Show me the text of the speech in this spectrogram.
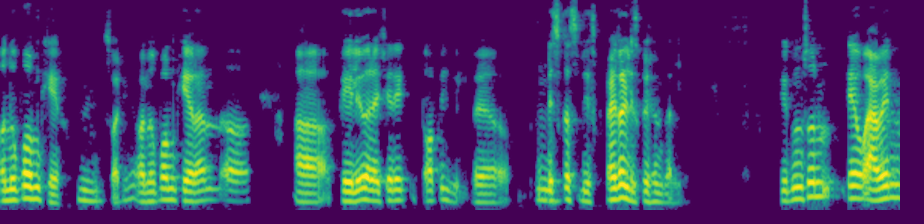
अनुपम खेर सॉरी अनुपम खेरान फेल्युअराचेर एक टॉपीक. डिस्कस पॅनल डिस्कशन जाल्लें तितूनसून ते हांवें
